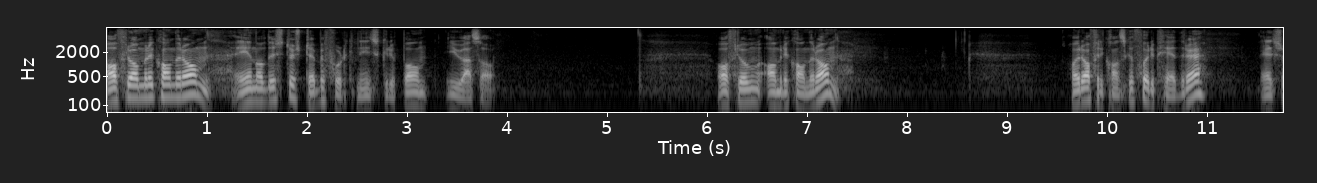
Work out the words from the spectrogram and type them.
Afroamerikanerne er en av de største befolkningsgruppene i USA. Afroamerikanerne har afrikanske forfedre, ellers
